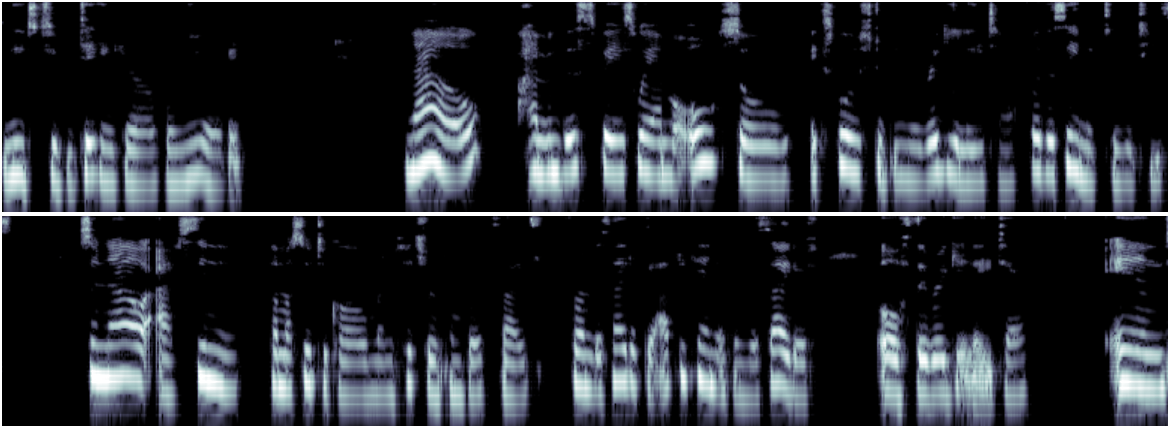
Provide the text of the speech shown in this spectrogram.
need to be taken care of when you are there. Now, I'm in this space where I'm also exposed to being a regulator for the same activities. So now I've seen pharmaceutical manufacturing from both sides, from the side of the applicant and from the side of, of the regulator. And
